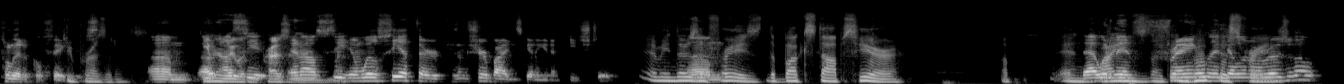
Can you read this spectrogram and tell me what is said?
political figures. Two presidents. Um, Even though I'll he wasn't see, president and I'll see, and we'll see a third because I'm sure Biden's gonna get impeached too. I mean, there's Um, a phrase, the buck stops here. And That would have been Biden's, like, invoked Franklin Delano phrase. Roosevelt,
